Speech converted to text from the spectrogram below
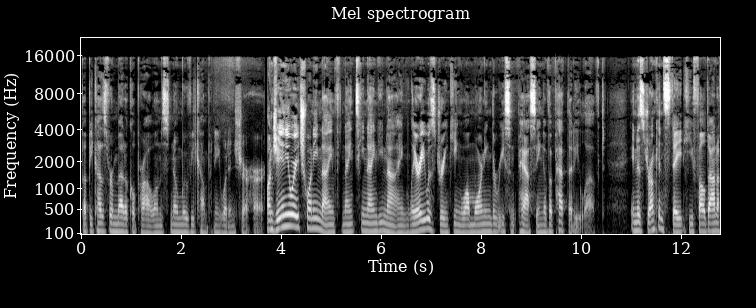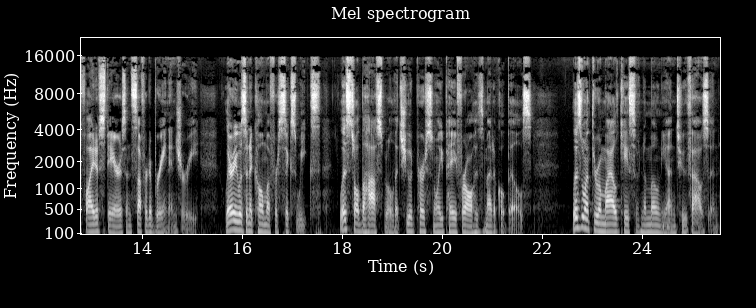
but because of her medical problems, no movie company would insure her. On January 29, 1999, Larry was drinking while mourning the recent passing of a pet that he loved. In his drunken state, he fell down a flight of stairs and suffered a brain injury. Larry was in a coma for six weeks. Liz told the hospital that she would personally pay for all his medical bills. Liz went through a mild case of pneumonia in 2000.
